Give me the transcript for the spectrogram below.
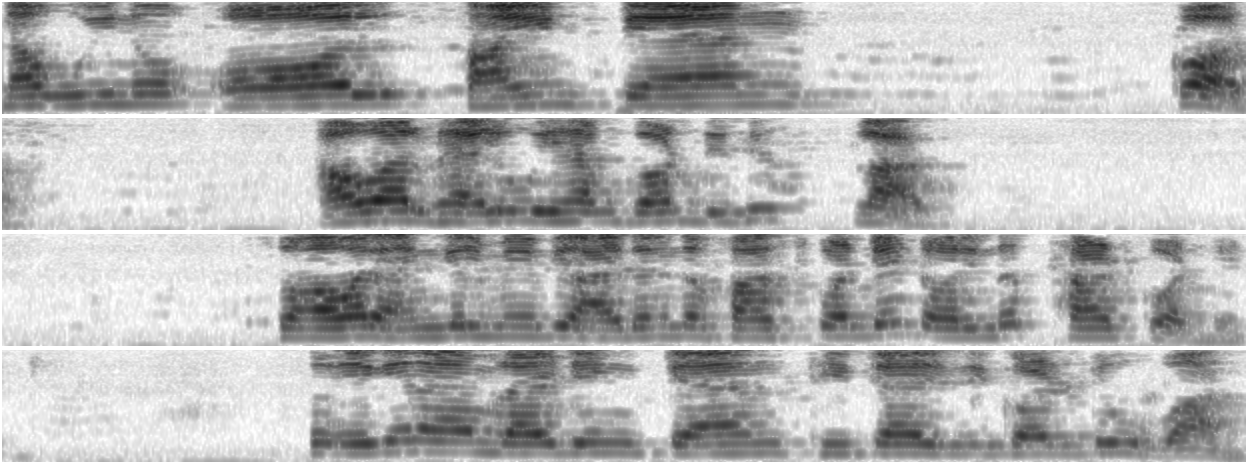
Now we know all sine, tan, cos. Our value we have got this is plus. So our angle may be either in the first quadrant or in the third quadrant. So again I am writing tan theta is equal to 1.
